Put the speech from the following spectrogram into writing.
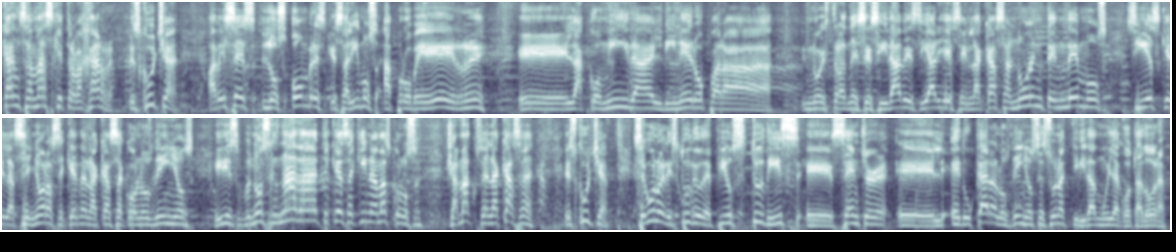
cansa más que trabajar. Escucha, a veces los hombres que salimos a proveer eh, la comida, el dinero para nuestras necesidades diarias en la casa, no entendemos si es que la señora se queda en la casa con los niños y dice, pues no haces nada, te quedas aquí nada más con los chamacos en la casa. Escucha, según el estudio de Pew Studies eh, Center, eh, el educar a los niños es una actividad muy agotadora,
